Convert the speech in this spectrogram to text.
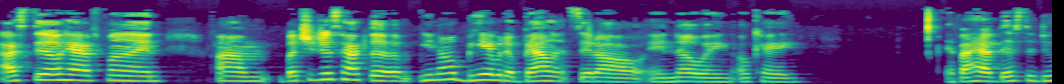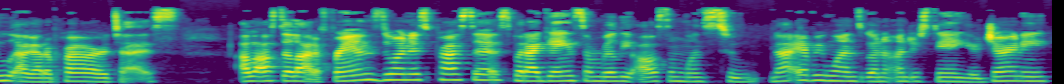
I still have fun. Um, but you just have to, you know, be able to balance it all and knowing, okay, if I have this to do, I gotta prioritize. I lost a lot of friends during this process, but I gained some really awesome ones too. Not everyone's gonna understand your journey.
